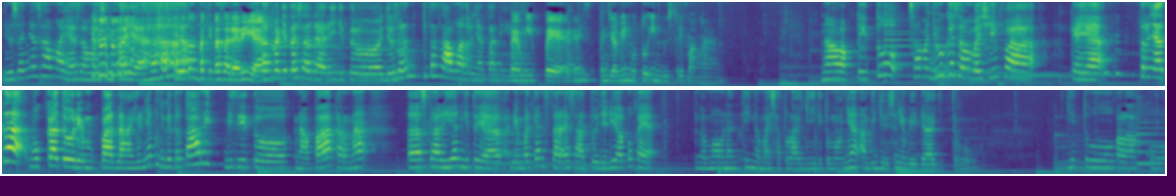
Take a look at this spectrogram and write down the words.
jurusannya sama ya sama Syifa ya. Kita tanpa kita sadari ya. tanpa kita sadari gitu. Jurusan kita sama ternyata nih. PMIP guys, penjamin mutu industri pangan. Nah waktu itu sama juga sama Mbak Syifa. Kayak ternyata buka tuh di empat. Nah akhirnya aku juga tertarik di situ. Kenapa? Karena eh, sekalian gitu ya. Di empat kan setara S1 Jadi aku kayak nggak mau nanti nggak mau S1 lagi gitu. Maunya ambil jurusan yang beda gitu. Gitu kalau aku.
